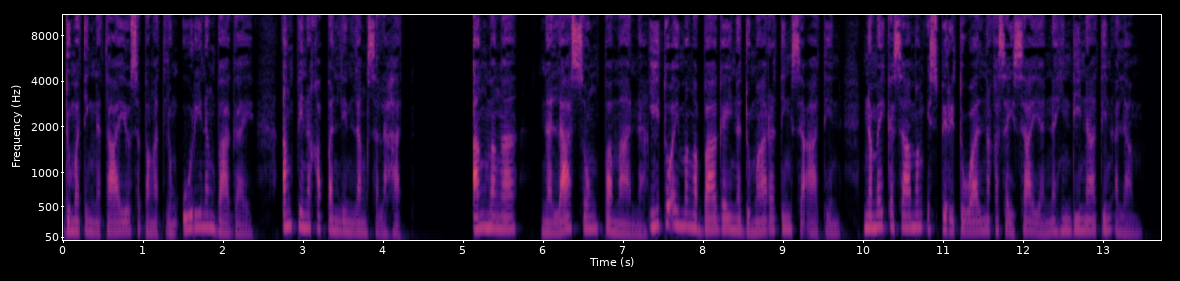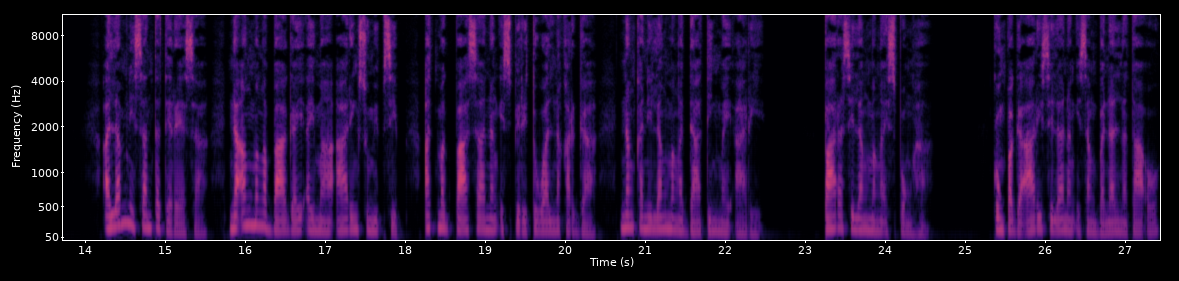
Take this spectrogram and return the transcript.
Dumating na tayo sa pangatlong uri ng bagay, ang pinakapanlin lang sa lahat. Ang mga nalasong pamana. Ito ay mga bagay na dumarating sa atin na may kasamang espiritual na kasaysayan na hindi natin alam. Alam ni Santa Teresa na ang mga bagay ay maaaring sumipsip at magpasa ng espiritual na karga ng kanilang mga dating may-ari. Para silang mga espongha. Kung pag-aari sila ng isang banal na tao,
